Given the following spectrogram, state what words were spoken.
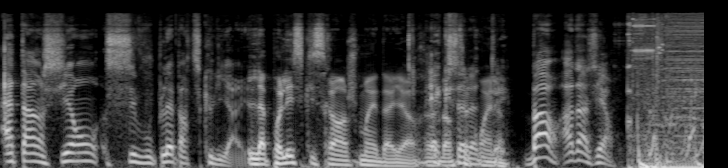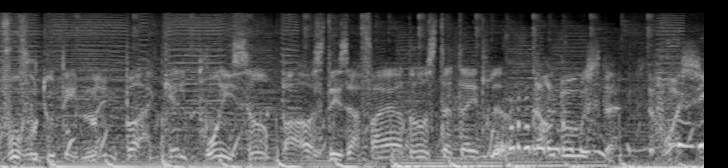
attention, s'il vous plaît, particulière. La police qui sera en chemin d'ailleurs dans ce coin-là. Bon, attention. Vous vous doutez même pas à quel point il s'en passe des affaires dans cette tête-là. Dans le boost, voici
